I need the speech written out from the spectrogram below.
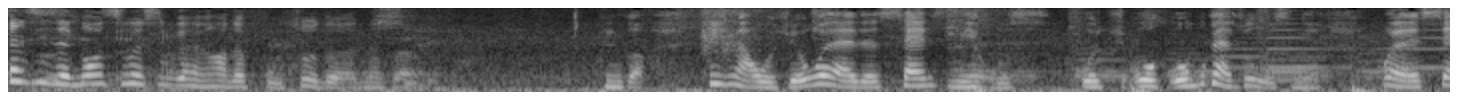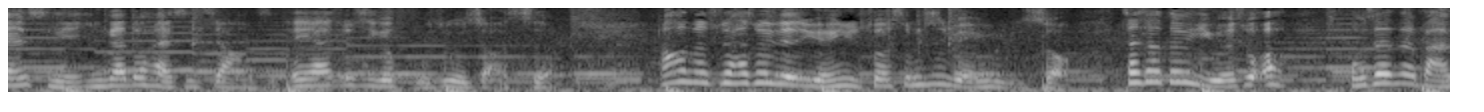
但是人工智慧是一个很好的辅助的那个。苹果，最起码我觉得未来的三十年、五十，我我我不敢说五十年，未来三十年应该都还是这样子。AI 就是一个辅助的角色。然后呢，所以他说一个元宇宙，什么是元宇宙？大家都以为说哦，我在那把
